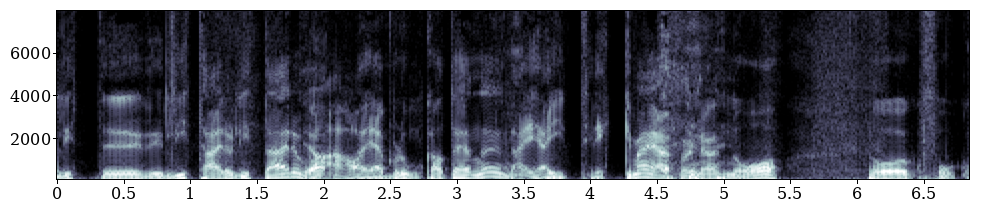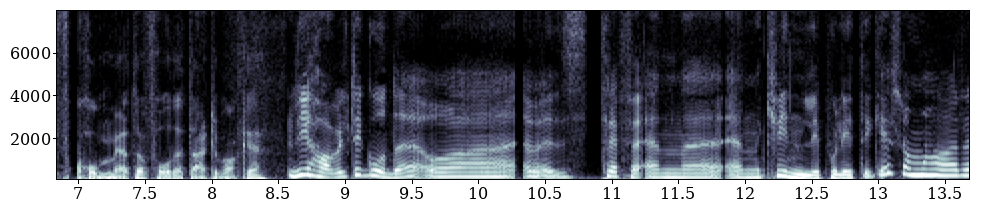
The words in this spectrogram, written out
litt, eh, litt her og litt der. Og hva, har jeg blunka til henne? Nei, jeg trekker meg, jeg, for nå- nå kommer jeg til å få dette her tilbake. Vi har vel til gode å eh, treffe en, eh, en kvinnelig politiker som har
